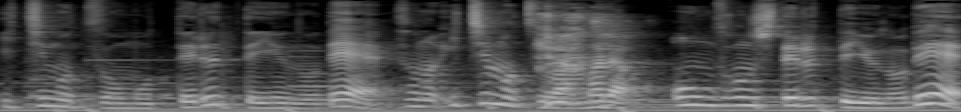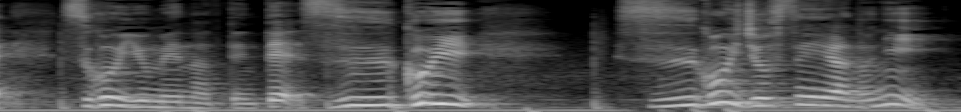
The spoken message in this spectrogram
一物を持ってるっていうのでその一物はまだ温存してるっていうのですごい有名になってんて。すごいすごい女性やのに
